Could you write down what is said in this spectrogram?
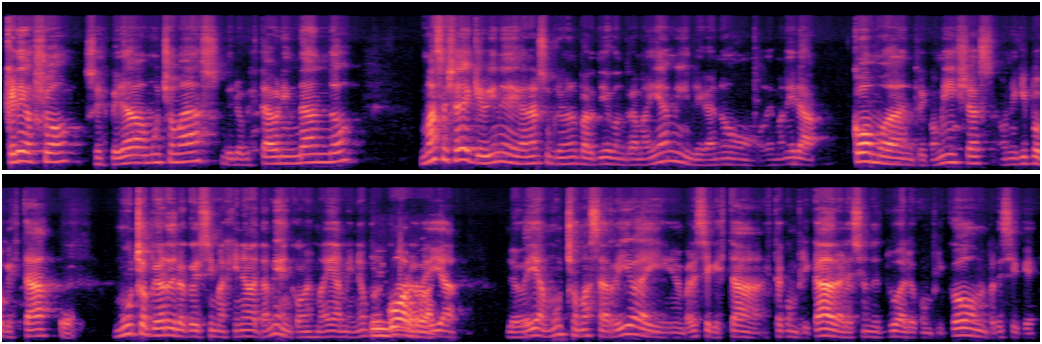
creo yo se esperaba mucho más de lo que está brindando, más allá de que viene de ganar su primer partido contra Miami, le ganó de manera cómoda, entre comillas, a un equipo que está mucho peor de lo que se imaginaba también, como es Miami, ¿no? Porque lo veía lo veía mucho más arriba y me parece que está, está complicado, la lesión de Tua lo complicó, me parece que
